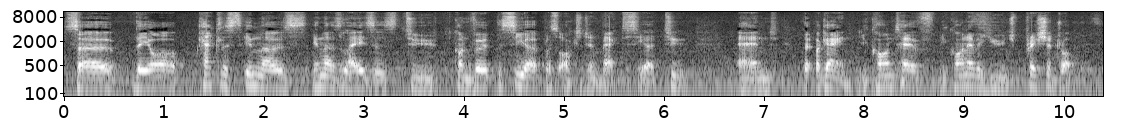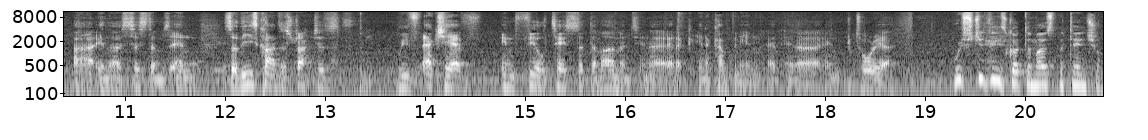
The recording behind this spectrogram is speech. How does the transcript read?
So there are catalysts in those in those lasers to convert the CO plus oxygen back to CO2. And again, you can't have you can't have a huge pressure drop uh, in those systems. And so these kinds of structures, we've actually have in field tests at the moment in a, a in a company in, in, uh, in Pretoria. Which do you think's got the most potential?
